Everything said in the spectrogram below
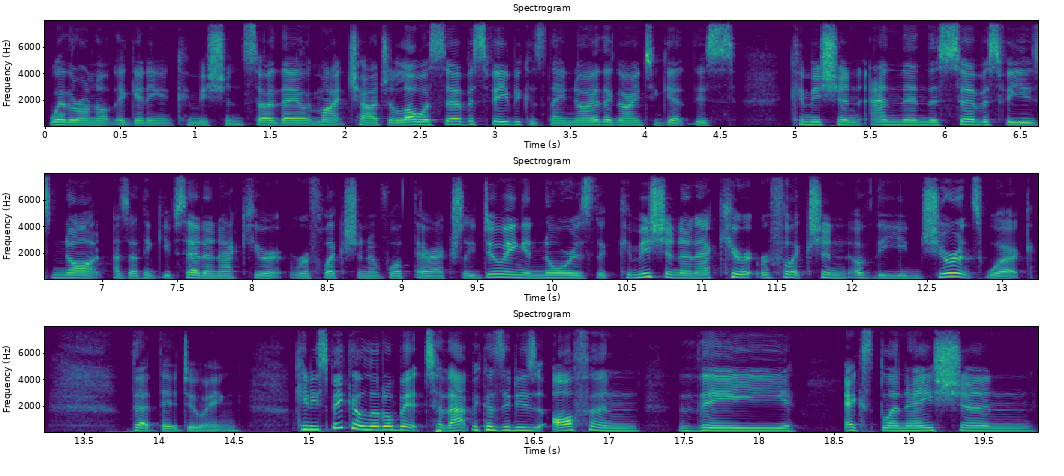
whether or not they're getting a commission. So they might charge a lower service fee because they know they're going to get this commission. And then the service fee is not, as I think you've said, an accurate reflection of what they're actually doing, and nor is the commission an accurate reflection of the insurance work that they're doing. Can you speak a little bit to that? Because it is often the explanation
